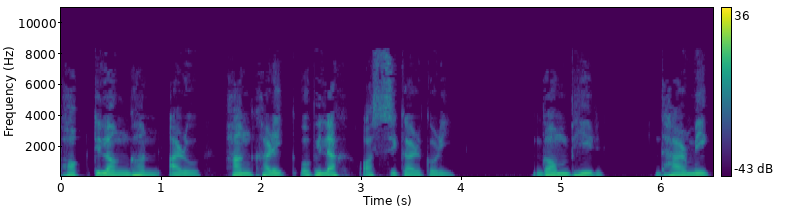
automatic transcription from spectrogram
ভক্তিলংঘন আৰু সাংসাৰিক অভিলাষ অস্বীকাৰ কৰি গম্ভীৰ ধাৰ্মিক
